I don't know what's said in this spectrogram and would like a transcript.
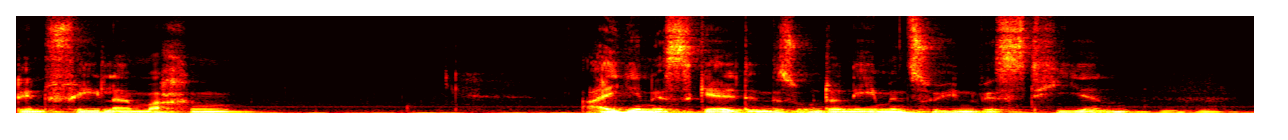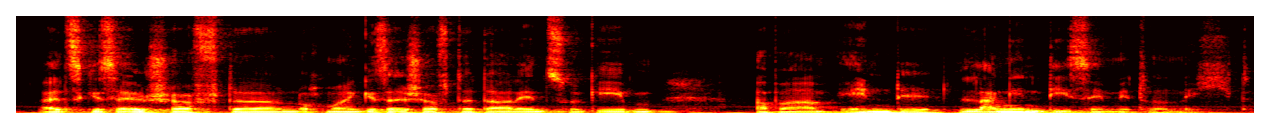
den Fehler machen, eigenes Geld in das Unternehmen zu investieren. Mhm als Gesellschafter nochmal ein Gesellschafterdarlehen zu geben, aber am Ende langen diese Mittel nicht.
